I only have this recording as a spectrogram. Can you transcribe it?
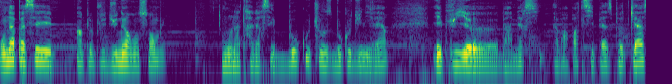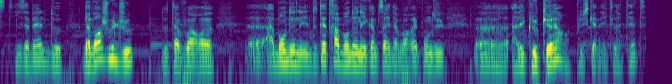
On a passé un peu plus d'une heure ensemble. On a traversé beaucoup de choses, beaucoup d'univers. Et puis, euh, bah, merci d'avoir participé à ce podcast, Isabelle, d'avoir joué le jeu, de t'avoir euh, euh, abandonné, de t'être abandonné comme ça et d'avoir répondu avec le cœur plus qu'avec la tête.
